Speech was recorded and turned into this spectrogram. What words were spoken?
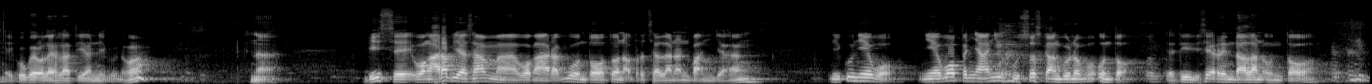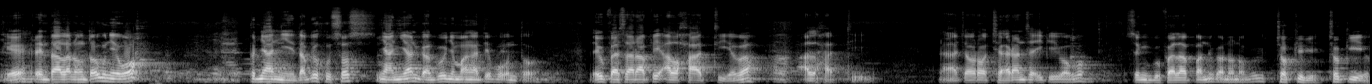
Ya iku oleh latihan niku, no? Nah. Dise wong Arab ya sama, wong Arab ku unta nak perjalanan panjang niku nyewa, nyewa penyanyi khusus kanggo napa unta. Jadi dhisik rentalan unta. Ya, rentalan unta ku nyewa penyanyi, tapi khusus nyanyian kanggo nyemangati po unta. Iku bahasa Arabi al-hadi apa? Al-hadi. Nah, cara jaran saiki apa? Sing nggo balapan kan ana joki, joki ya.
